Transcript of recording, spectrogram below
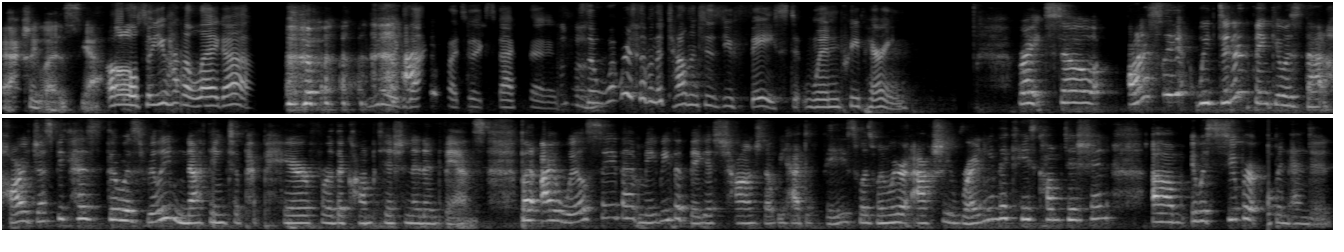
Yes, I actually was. Yeah. Oh, so you had a leg up. you knew exactly what to expect then. Mm-hmm. So, what were some of the challenges you faced when preparing? Right. So, honestly, we didn't think it was that hard just because there was really nothing to prepare for the competition in advance. But I will say that maybe the biggest challenge that we had to face was when we were actually writing the case competition. Um, it was super open ended.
